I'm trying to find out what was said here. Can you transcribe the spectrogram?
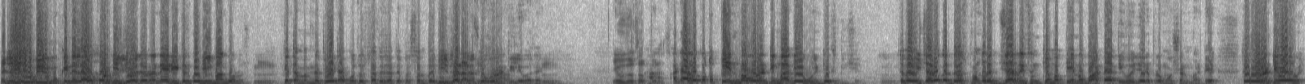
એટલે- બીજું બિલ મૂકીને એટલે આવું કોણ બિલ જોવા જવાનું? અને એડિટર કોઈ બિલ માંગવાનું? કે તમે અમને ભેટ આપો છો સાથે સાથે પ્રસન્નભાઈ બિલ તો વોરંટી લેવા થાય. એવું તો થતું અને આ લોકો તો પેનમાં વોરંટી માંગે એવું ઇન્ડેક્સ બી છે. તમે વિચારો કે દસ પંદર હજારની સંખ્યામાં પેનો બાટાતી હોય જ્યારે પ્રમોશન માટે તો વોરંટી વાળી હોય.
